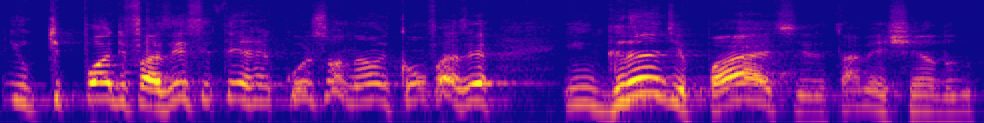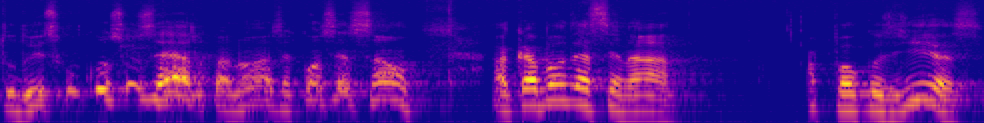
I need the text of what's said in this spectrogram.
e, o que pode fazer, se tem recurso ou não, e como fazer. Em grande parte, ele está mexendo tudo isso com custo zero para nós, é concessão. Acabamos de assinar há poucos dias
